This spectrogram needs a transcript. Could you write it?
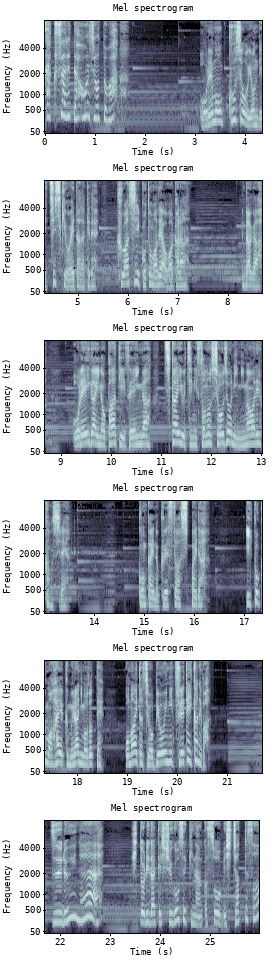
隠された本性とは？俺も古書を読んで知識を得ただけで詳しいことまではわからん。だが俺以外のパーティー全員が近いうちにその症状に見舞われるかもしれん。今回のクエストは失敗だ。一刻も早く村に戻ってお前たちを病院に連れて行かねば。ずるいね。一人だけ守護石なんか装備しちゃってさ。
